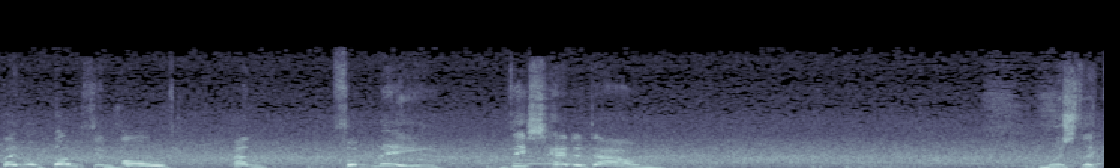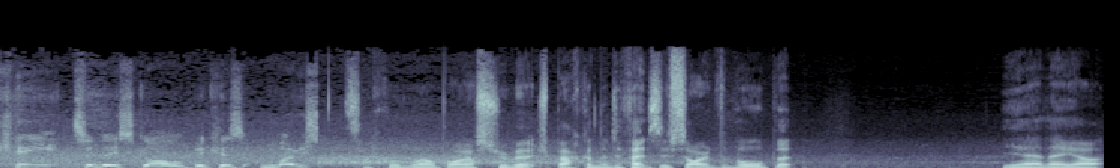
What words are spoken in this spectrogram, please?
They were both involved, and for me, this header down was the key to this goal because most tackled well by Ostrovic back on the defensive side of the ball, but yeah, they are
